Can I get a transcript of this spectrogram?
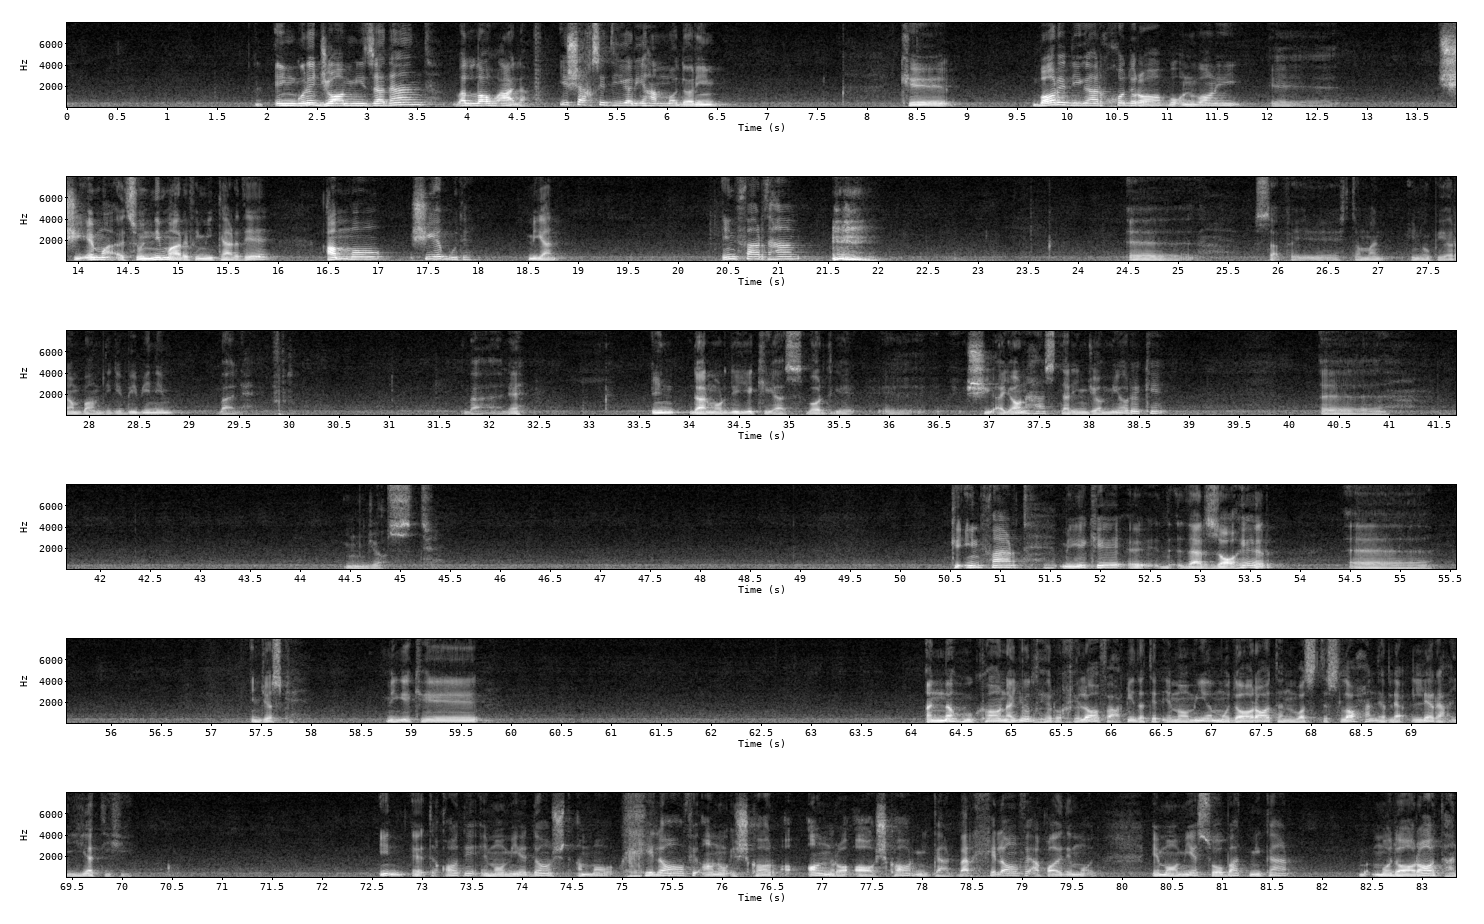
اینگونه جا می‌زدند والله اعلم. یه شخص دیگری هم ما داریم که بار دیگر خود را به عنوان شیعه سنی معرفی می‌کرده اما شیعه بوده. میگن. این فرد هم صفحه تا من اینو بیارم با هم دیگه ببینیم. بله. بله. این در مورد یکی از بار دیگه شیعیان هست در اینجا میاره که اینجاست. که این فرد میگه که در ظاهر اینجاست که. میگه که انه کان یظهر خلاف عقیدت الامامیه مداراتا و استصلاحا لرعیته. این اعتقاد امامیه داشت اما خلاف آن و اشکار آن را آشکار می‌کرد. بر خلاف عقاید امامیه صحبت می‌کرد مداراتا.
